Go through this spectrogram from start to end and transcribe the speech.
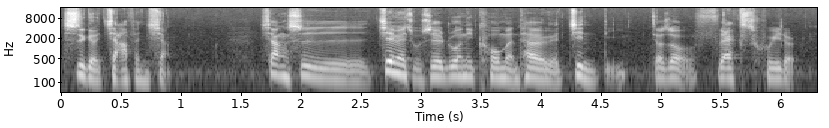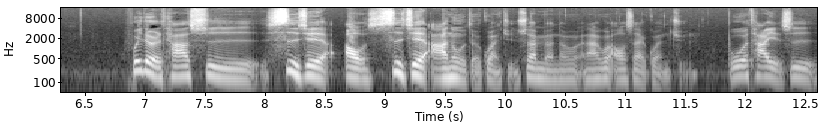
是个加分项。像是健美祖师 Ronnie Coleman，他有一个劲敌叫做 Flex Wheeler。Wheeler 他是世界奥世界阿诺德冠军，虽然没有拿过拿过奥赛冠军，不过他也是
